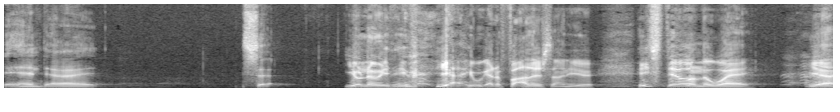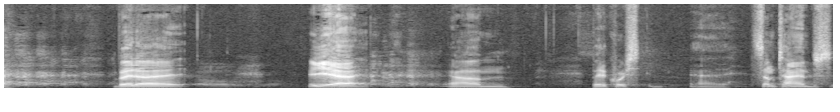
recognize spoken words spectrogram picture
and uh, so you don't know anything about, yeah, we got a father son here. He's still in the way. Yeah. But, uh, yeah. Um, but of course, uh, sometimes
